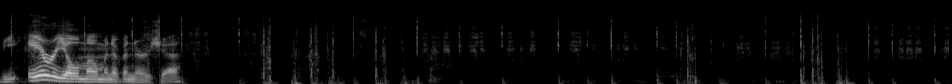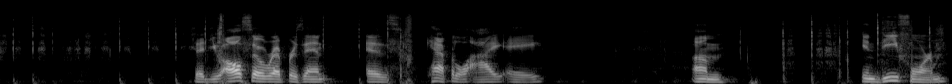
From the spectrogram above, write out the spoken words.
the aerial moment of inertia. That you also represent as capital IA um, in D form.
